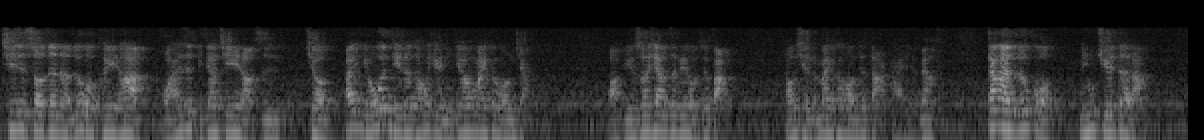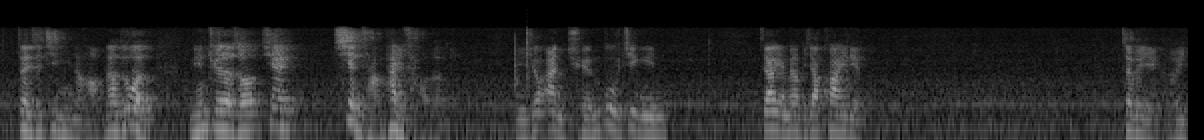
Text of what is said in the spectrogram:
其实说真的，如果可以的话，我还是比较建议老师就哎有问题的同学你就用麦克风讲。啊，比如说像这边，我就把同学的麦克风就打开，有没有？当然，如果您觉得啦，这里是静音的哈。那如果您觉得说现在现场太吵了，你就按全部静音，这样有没有比较快一点？这个也可以，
